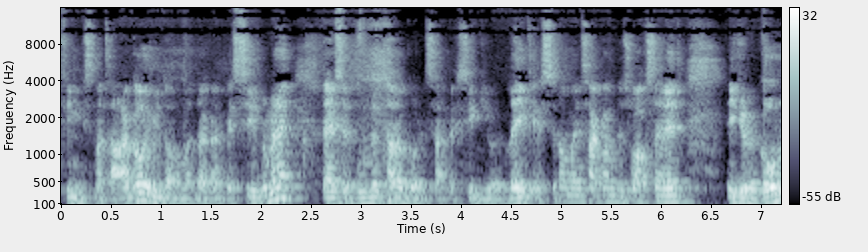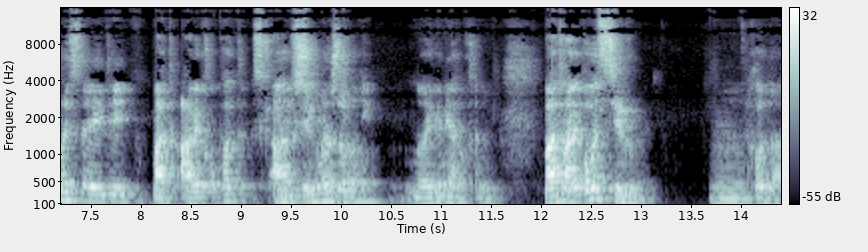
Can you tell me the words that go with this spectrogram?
ფინიქსმა წააგო, იმიტომ რომ დაკარგეს სიღრმე და ესეთ გუნდებთან როგორც არის იგივე ლეიკერსი, რომელიც აქამდე ვახსენეთ, იგივე Golden State-ი, მათ არ ეყოფათ სკამის სიღრმე, სიგმონი. ნუ ეგენი არ ვახსენებ. მათ არ ეყოფათ სიღრმე. მ, ხო და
